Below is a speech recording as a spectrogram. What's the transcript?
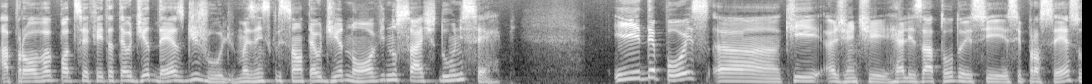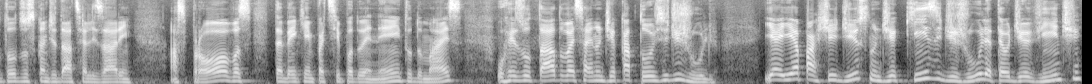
a prova pode ser feita até o dia 10 de julho, mas a inscrição até o dia 9 no site do Unicerp. E depois uh, que a gente realizar todo esse, esse processo, todos os candidatos realizarem as provas, também quem participa do Enem e tudo mais, o resultado vai sair no dia 14 de julho. E aí, a partir disso, no dia 15 de julho até o dia 20,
